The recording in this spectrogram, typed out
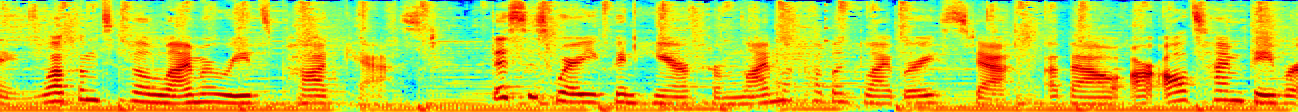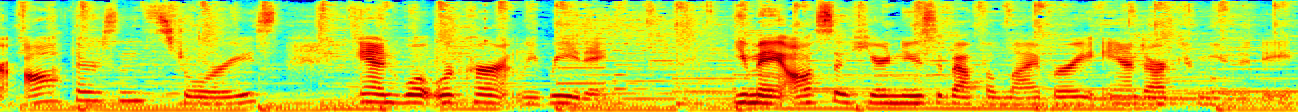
Hi, welcome to the Lima Reads podcast. This is where you can hear from Lima Public Library staff about our all time favorite authors and stories and what we're currently reading. You may also hear news about the library and our community.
